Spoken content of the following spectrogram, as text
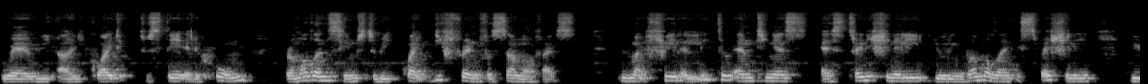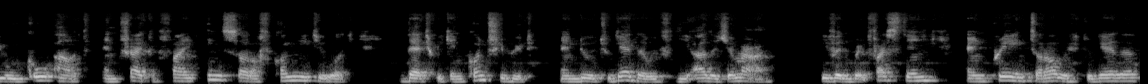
where we are required to stay at home, Ramadan seems to be quite different for some of us. We might feel a little emptiness as traditionally during Ramadan, especially, we will go out and try to find any sort of community work that we can contribute and do together with the other Jama'ah, even breakfasting and praying Tarawih together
